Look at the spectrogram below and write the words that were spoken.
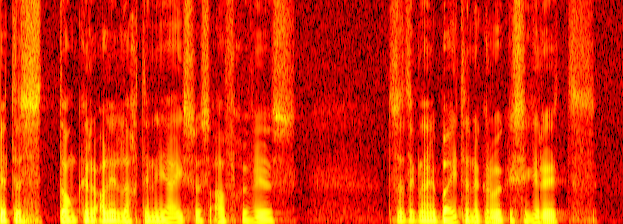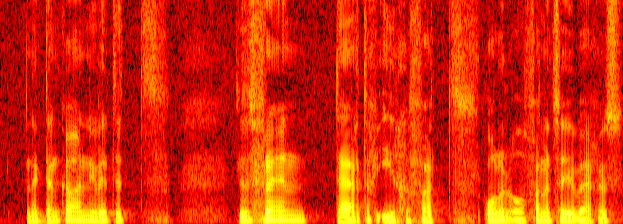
Dit is donker, al die ligte in die huis was afgewees. Toe sit ek nou buite en ek rook 'n sigaret. En ek dink aan, jy weet dit dit vry 30 uur gevat al en al van dit sy weg is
